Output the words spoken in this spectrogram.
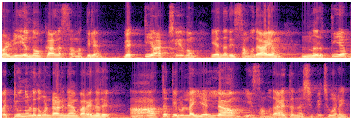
വഴിയും നോക്കാനുള്ള ശ്രമത്തിലാണ്. വ്യക്തി ആക്ഷേപം എന്നത് ഈ സമുദായം നിർത്തിയേ പറ്റൂ എന്നുള്ളത് കൊണ്ടാണ് ഞാൻ പറയുന്നത്. ആ അർത്ഥത്തിലുള്ള എല്ലാം ഈ സമുദായത്തെ നശിപ്പിച്ചു കളയും.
